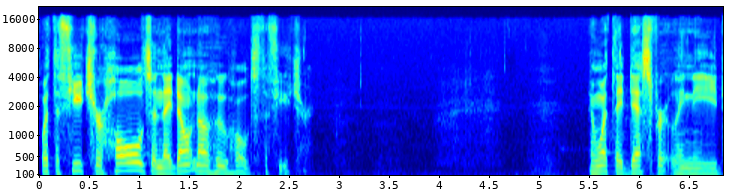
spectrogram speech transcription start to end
what the future holds and they don't know who holds the future. And what they desperately need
